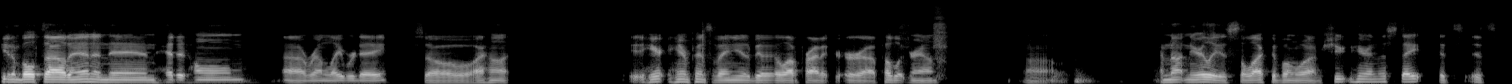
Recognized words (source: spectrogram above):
get them both dialed in, and then headed home uh, around Labor Day. So I hunt here here in Pennsylvania. It'll be a lot of private or uh, public ground. Um, I'm not nearly as selective on what I'm shooting here in this state. It's it's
